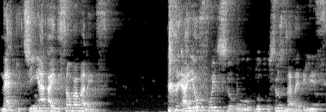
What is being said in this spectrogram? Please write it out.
né? Que tinha a edição barbarense. Aí eu fui, o, o, o seu José na Edelice,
